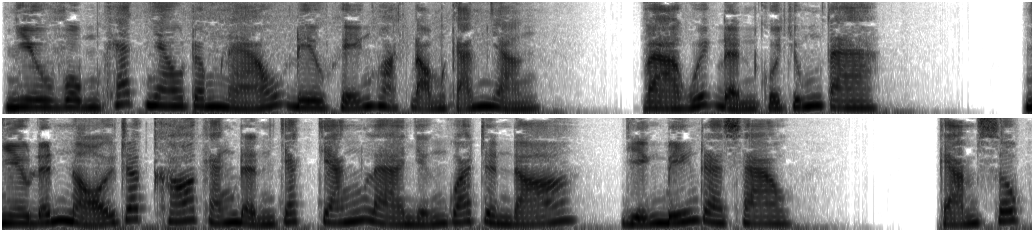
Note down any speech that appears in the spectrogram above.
nhiều vùng khác nhau trong não điều khiển hoạt động cảm nhận và quyết định của chúng ta nhiều đến nỗi rất khó khẳng định chắc chắn là những quá trình đó diễn biến ra sao. Cảm xúc,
